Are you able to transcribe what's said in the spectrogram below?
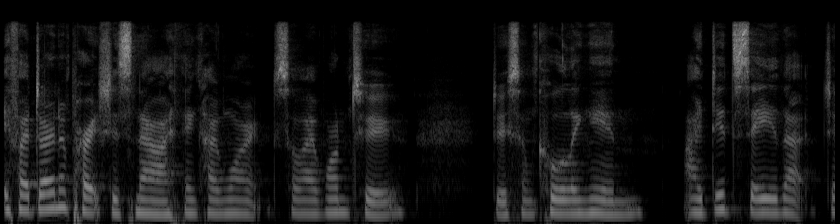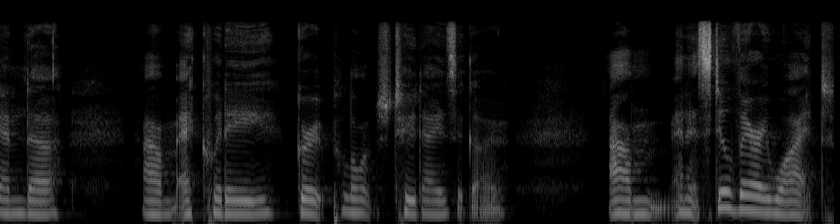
if I don't approach this now, I think I won't. So I want to do some calling in. I did see that gender um, equity group launched two days ago, um, and it's still very white,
